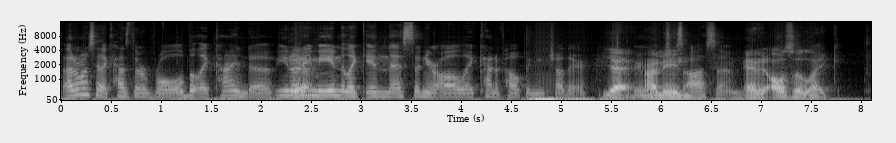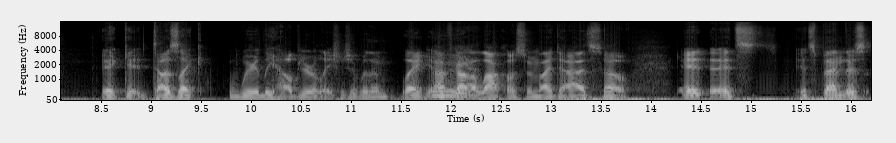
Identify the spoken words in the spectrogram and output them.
I don't want to say like has their role, but like kind of. You know what I mean? Like in this, and you're all like kind of helping each other. yeah. I mean, is awesome. and it also like it, it does like weirdly help your relationship with him like i've gotten a lot closer with my dad so it it's it's been there's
